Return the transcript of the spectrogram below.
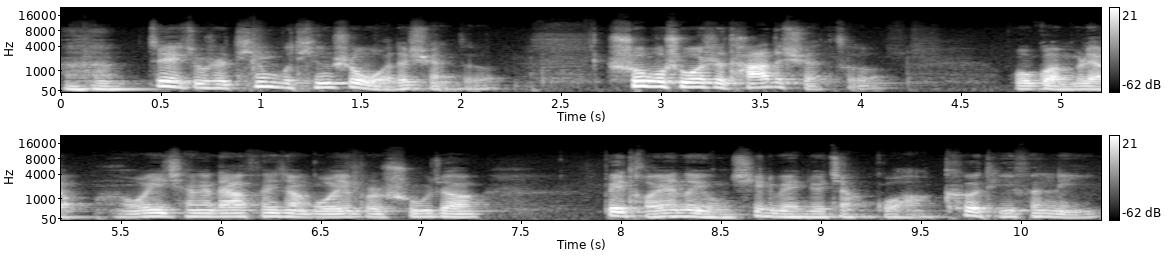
这就是听不听是我的选择，说不说是他的选择，我管不了。我以前跟大家分享过一本书叫《被讨厌的勇气》，里面就讲过啊，课题分离，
